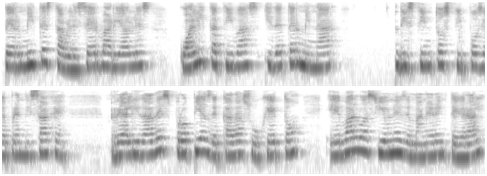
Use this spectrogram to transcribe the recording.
permite establecer variables cualitativas y determinar distintos tipos de aprendizaje, realidades propias de cada sujeto, evaluaciones de manera integral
